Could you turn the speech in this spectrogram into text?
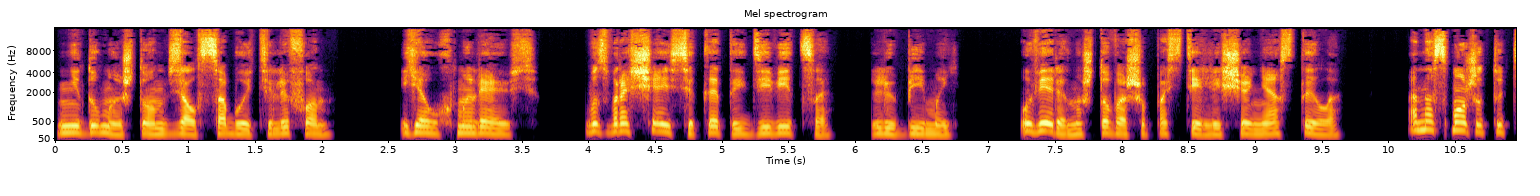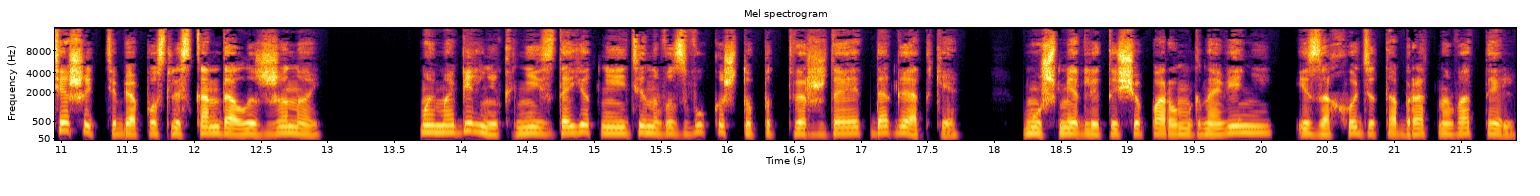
Не думаю, что он взял с собой телефон. Я ухмыляюсь. Возвращайся к этой девице, любимой. Уверена, что ваша постель еще не остыла. Она сможет утешить тебя после скандала с женой. Мой мобильник не издает ни единого звука, что подтверждает догадки. Муж медлит еще пару мгновений и заходит обратно в отель.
